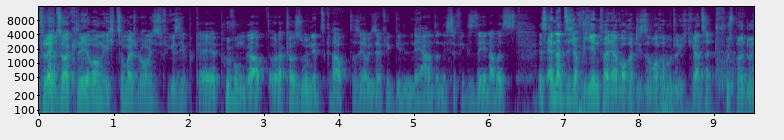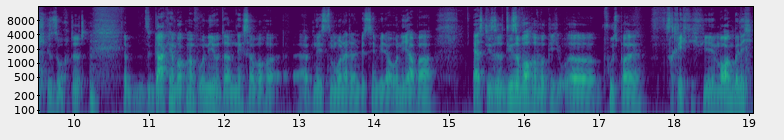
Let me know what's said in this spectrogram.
vielleicht zur sagen. Erklärung, ich zum Beispiel, warum ich so viel gesehen habe, äh, Prüfungen gehabt oder Klausuren jetzt gehabt, deswegen habe ich sehr viel gelernt und nicht so viel gesehen, aber es, es ändert sich auf jeden Fall in der Woche. Diese Woche wird wirklich die ganze Zeit Fußball durchgesuchtet. Ich habe gar keinen Bock mehr auf Uni und dann nächste Woche, ab nächsten Monat ein bisschen wieder Uni, aber erst diese, diese Woche wirklich äh, Fußball richtig viel. Morgen bin ich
